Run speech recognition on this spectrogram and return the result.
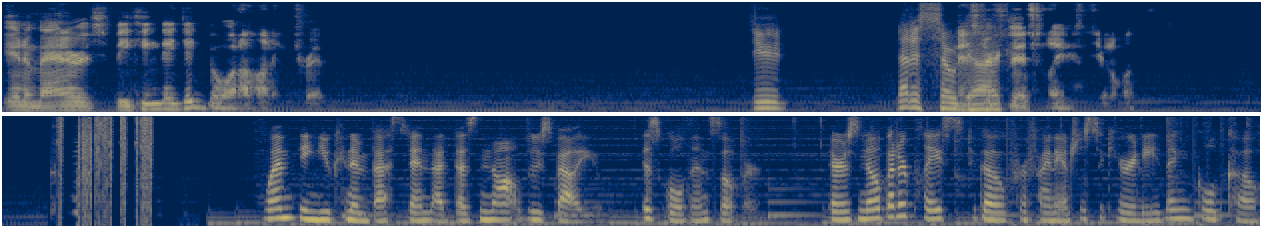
in a manner of speaking, they did go on a hunting trip. Dude, that is so Mr. dark. Fish, ladies and gentlemen. One thing you can invest in that does not lose value is gold and silver. There is no better place to go for financial security than Goldco.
